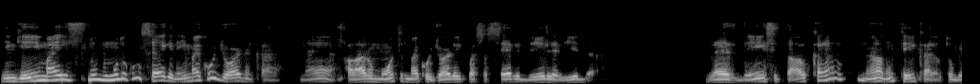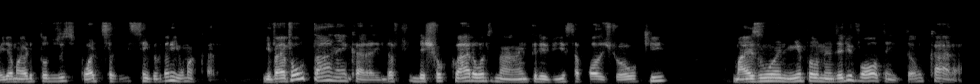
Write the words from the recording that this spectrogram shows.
ninguém mais no mundo consegue, nem Michael Jordan, cara. Né? Falaram um monte do Michael Jordan com essa série dele ali, da Last Dance e tal. Cara, não, não tem, cara. O Tom Brady é o maior de todos os esportes, sem dúvida nenhuma, cara. E vai voltar, né, cara? Ainda deixou claro ontem na, na entrevista após-jogo que mais um aninho, pelo menos, ele volta. Então, cara,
